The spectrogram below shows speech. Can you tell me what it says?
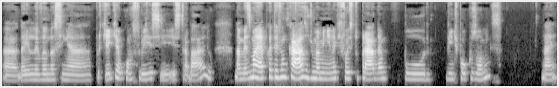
uh, daí levando assim a. Por que, que eu construí esse, esse trabalho? Na mesma época, teve um caso de uma menina que foi estuprada por vinte e poucos homens, né?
